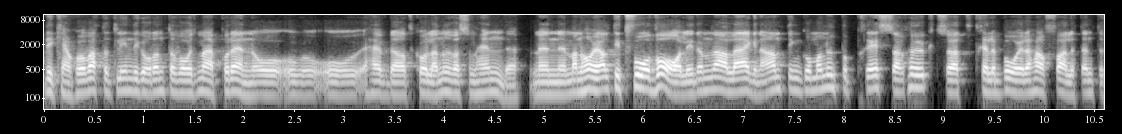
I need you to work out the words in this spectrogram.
det kanske har varit att Lindegård inte har varit med på den och, och, och hävdar att kolla nu vad som hände. Men eh, man har ju alltid två val i de där lägena. Antingen går man upp och pressar högt så att Trelleborg i det här fallet inte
